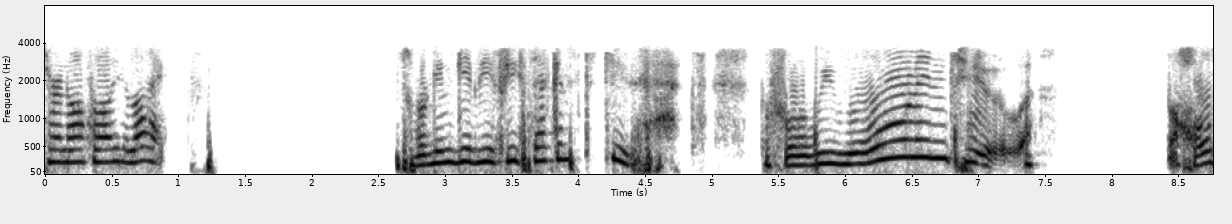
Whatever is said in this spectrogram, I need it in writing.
turn off all your lights. So we're going to give you a few seconds to do that before we roll into the whole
